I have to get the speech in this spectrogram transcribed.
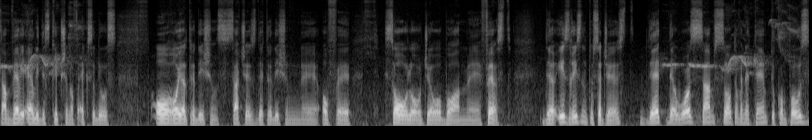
some very early description of Exodus or royal traditions such as the tradition uh, of uh, Saul or Jeroboam uh, first. There is reason to suggest that there was some sort of an attempt to compose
